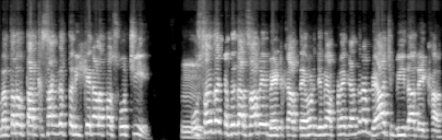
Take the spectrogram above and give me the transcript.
ਮਤਲਬ ਤਰਕਸੰਗਤ ਤਰੀਕੇ ਨਾਲ ਆਪਾਂ ਸੋਚੀਏ ਹੂੰ, ਹੋ ਸਕਦਾ ਜਥੇਦਾਰ ਸਾਹਿਬ ਇਹ ਵੇਟ ਕਰਦੇ ਹੁਣ ਜਿਵੇਂ ਆਪਣੇ ਕਹਿੰਦੇ ਨਾ ਵਿਆਹ ਚ ਬੀ ਦਾ ਲੇਖਾ।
